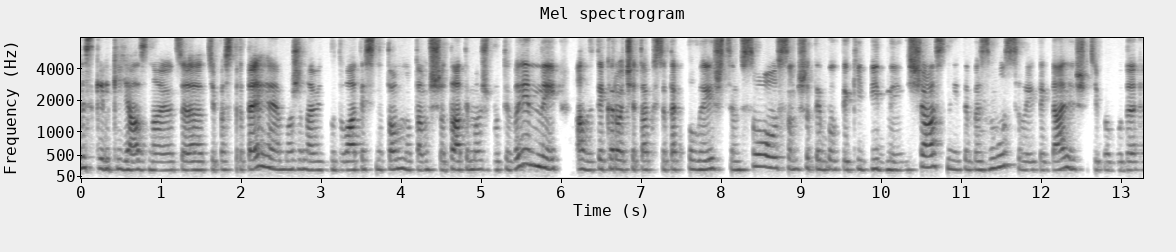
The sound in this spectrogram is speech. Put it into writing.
наскільки я знаю, це типу, стратегія може навіть будуватись на тому, там що та ти можеш бути винний, але ти коротше так все так полиш цим соусом, що ти був такий бідний, нещасний, тебе змусили, і так далі. Що типу, буде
